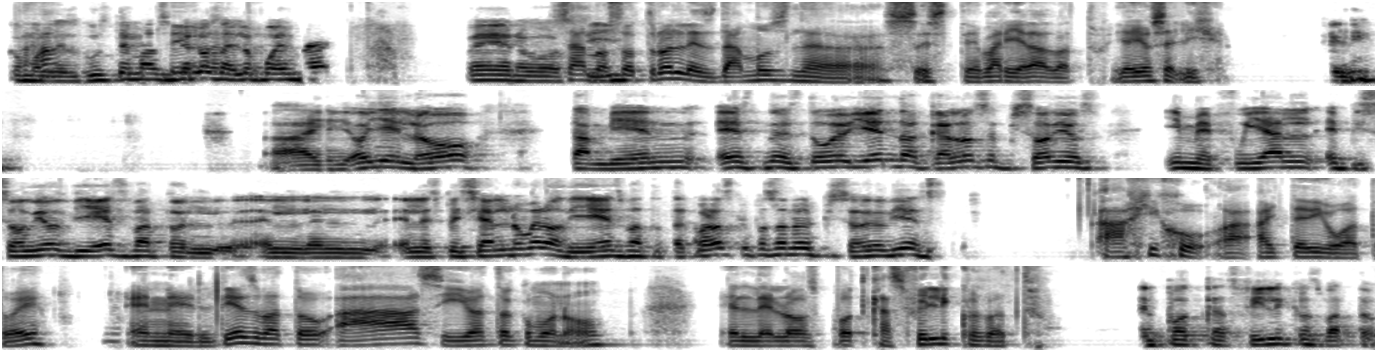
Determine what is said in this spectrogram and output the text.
como les guste más verlos, ahí lo pueden ver. Pero. O sea, nosotros les damos las este, variedad, vato, y ellos eligen. Ay, oye, luego también estuve viendo acá los episodios y me fui al episodio 10, vato, el, el, el, especial número 10, vato. ¿Te acuerdas qué pasó en el episodio 10? Ah, hijo, ah, ahí te digo, vato, eh. En el 10, vato. Ah, sí, vato, cómo no. El de los podcast fílicos, vato. El podcast fílicos, vato.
